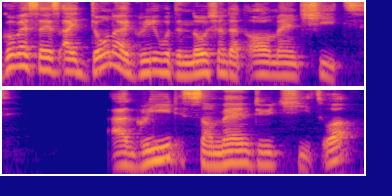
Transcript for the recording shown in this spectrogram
Gomez says, I don't agree with the notion that all men cheat. Agreed, some men do cheat. Well,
